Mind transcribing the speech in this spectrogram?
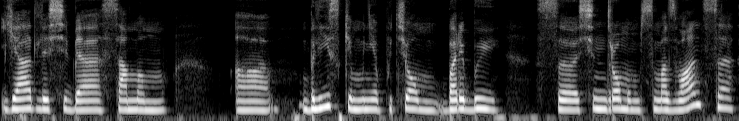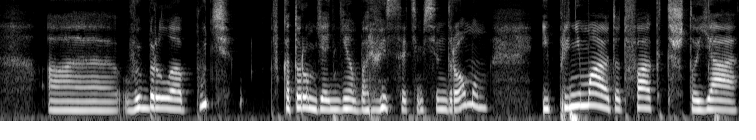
я для себя самым э, близким мне путем борьбы с синдромом самозванца э, выбрала путь в котором я не борюсь с этим синдромом и принимаю тот факт, что я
